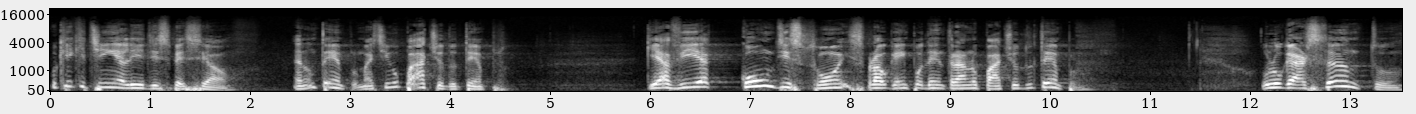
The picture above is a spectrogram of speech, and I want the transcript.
O que, que tinha ali de especial? Era um templo, mas tinha o pátio do templo. Que havia condições para alguém poder entrar no pátio do templo. O lugar santo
